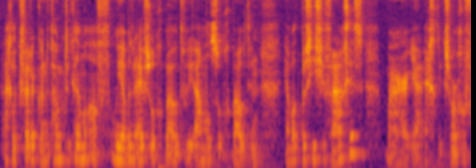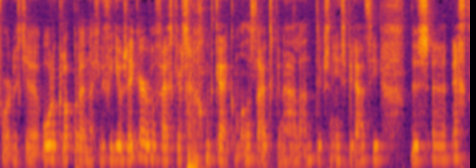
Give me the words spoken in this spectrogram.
eigenlijk verder kunt. Het hangt natuurlijk helemaal af hoe jouw bedrijf is opgebouwd, hoe je aanbod is opgebouwd en ja, wat precies je vraag is. Maar ja, echt, ik zorg ervoor dat je oren klapperen en dat je de video zeker wel vijf keer terug moet kijken om alles eruit te kunnen halen aan tips en inspiratie. Dus uh, echt,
